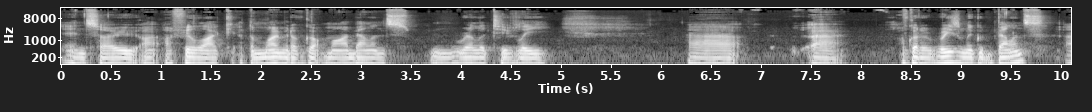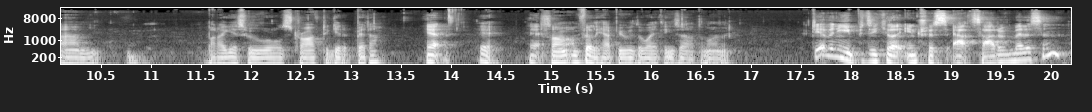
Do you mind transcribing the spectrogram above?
and so I, I feel like at the moment I've got my balance relatively. Uh, uh, I've got a reasonably good balance, um, but I guess we will all strive to get it better. Yeah. Yeah. Yeah. So I'm, I'm fairly happy with the way things are at the moment. Do you have any particular interests outside of medicine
